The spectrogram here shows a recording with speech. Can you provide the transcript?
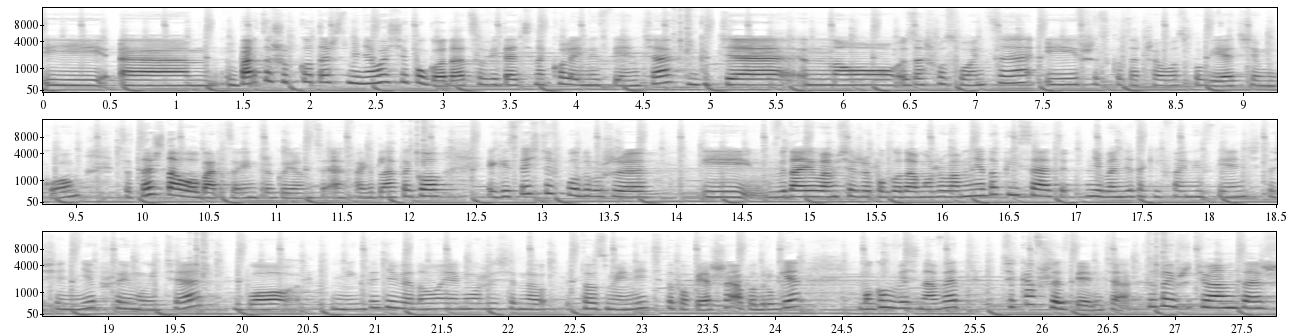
i bardzo szybko też zmieniała się pogoda, co widać na kolejnych zdjęciach, gdzie no, zaszło słońce i wszystko zaczęło spowijać się mgłą, co też dało bardzo intrygujący efekt. Dlatego jak jesteście w podróży i wydaje Wam się, że pogoda może Wam nie dopisać, nie będzie takich fajnych zdjęć, to się nie przejmujcie, bo nigdy nie wiadomo, jak może się to zmienić, to po pierwsze, a po drugie, mogą wyjść nawet ciekawsze zdjęcia. Tutaj wrzuciłam też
